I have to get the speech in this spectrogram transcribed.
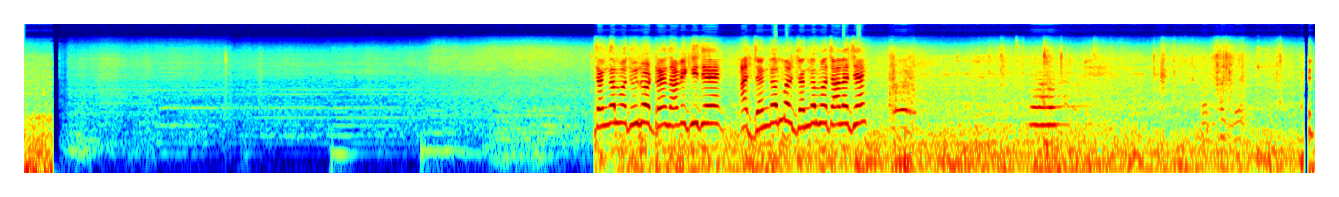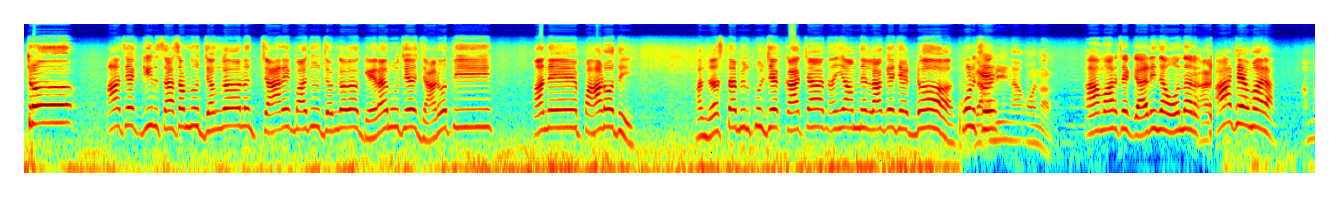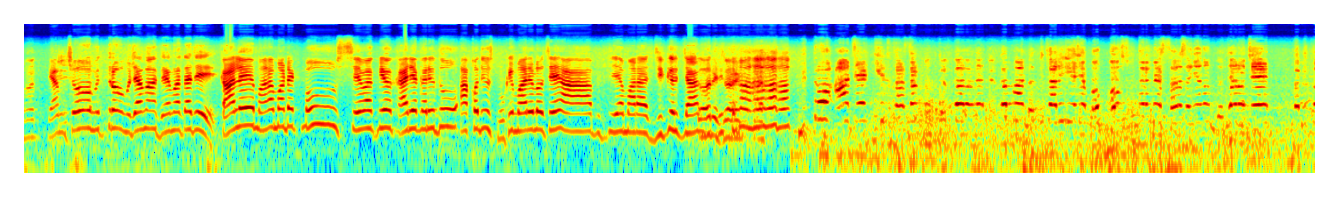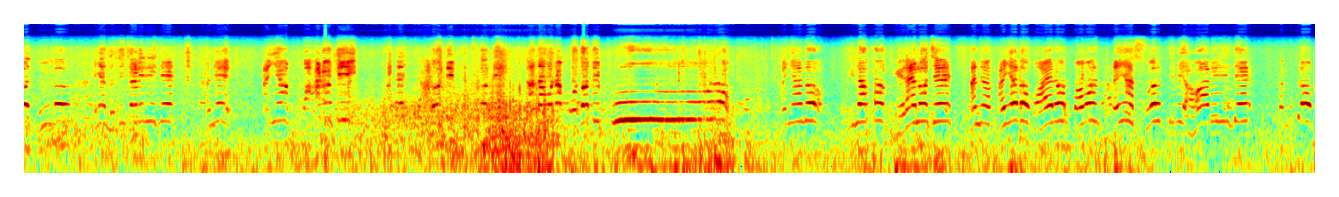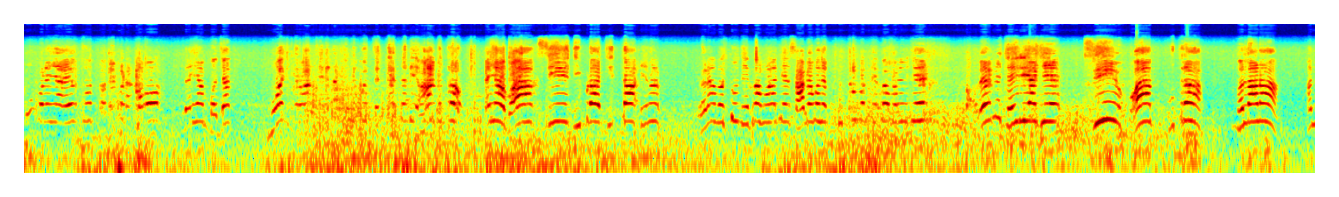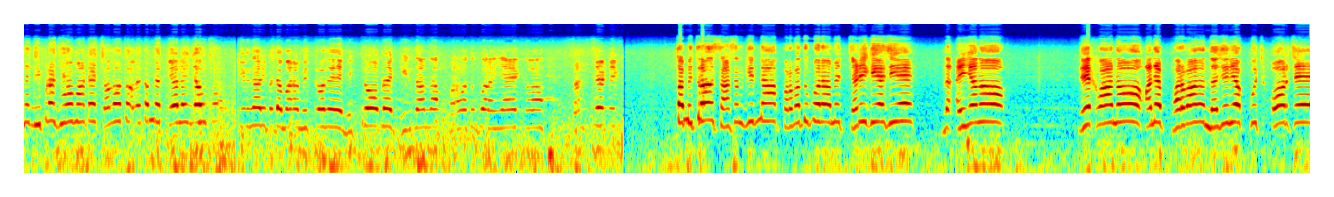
જંગલમાં જોઈ લો ટ્રેન આવી ગઈ છે. આ જંગલમાં જંગલમાં ચાલે છે. મિત્રો આ છે ગીર સાસણનું જંગલ ચારે બાજુ જંગલ ઘેરાનું છે ઝાડોથી અને પહાડોથી. અને રસ્તા બિલકુલ છે કાચા અહીંયા અમને લાગે છે ડર. કોણ છે? આ અમારે છે ગાડીના ઓનર. આ છે અમારા. કેમ છો મિત્રો? મજામાં? જય માતાજી. કાલે મારા માટે બહુ સેવાકીય કાર્ય કર્યું હતું. આખો દિવસ ભૂખી મારેલો છે. આ જે અમારા જીગર જાન. મિત્રો આ છે ગીર જંગલ અને જંગલમાં નદી ચાલી રહી છે. બહુ બહુ સુંદર અને સરસ અહીંયાનો નજારો છે. તો મિત્રો જોઈ લો અહીંયા નદી ચાલી રહી છે. અને અહીંયા પહાડોથી અને ઝાડોથી વૃક્ષોથી નાના મોટા પોતોથી પૂરો અહીંયાનો ઇલાકો ઘેરાયેલો છે અને અહીંયાનો વાયરો, પવન અહીંયા સ્વર્ગ જેવી હવા આવી રહી છે. મિત્રો, હું પણ અહીંયા આવ્યો છું. તમે પણ આવો. તો અહીંયા મજા મોજ કરવાની છે. કોઈ ચર્ચા નથી. હા, મિત્રો, અહીંયા વાઘ, સિંહ, દીપડા, ચિત્તા એના ઘણા વસ્તુ દેખવા મળે છે. સામે મને કૂતરું પણ દેખવા મળ્યું છે. હવે અમે જઈ રહ્યા છીએ સિંહ, વાઘ, કૂતરા, મલાણા અને દીપડા જોવા માટે. ચલો, તો હવે તમને ત્યાં લઈ જાઉં છું. ગિરનારી બધા મારા મિત્રોને, મિત્રો, આપણે ગિરનારના પર્વત ઉપર અહીંયા એક સનસેટ તો મિત્રો, સાસણ ગીરના પર્વત ઉપર અમે ચડી ગયા છીએ અહીંયાનો દેખવાનો અને ફરવાનો નજરિયો કુછ ઓર છે.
